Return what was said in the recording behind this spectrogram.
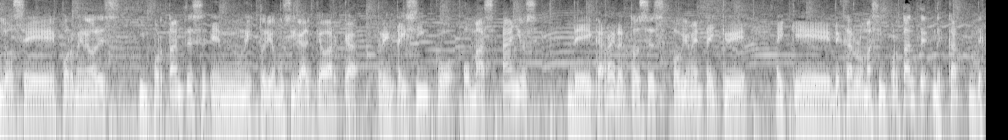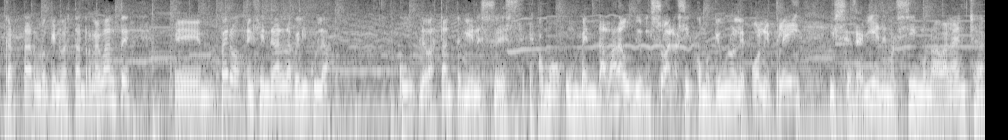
los pormenores importantes en una historia musical que abarca 35 o más años de carrera. Entonces, obviamente hay que, hay que dejar lo más importante, descartar lo que no es tan relevante eh, pero en general la película cumple bastante bien, es, es, como un vendaval audiovisual, así es como que uno le pone play y se te viene encima una avalancha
